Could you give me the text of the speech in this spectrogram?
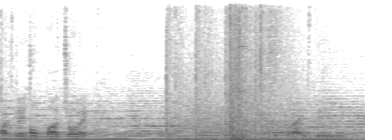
Pa kreće, opa čovek. Surprise baby.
